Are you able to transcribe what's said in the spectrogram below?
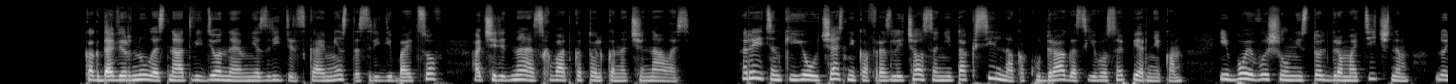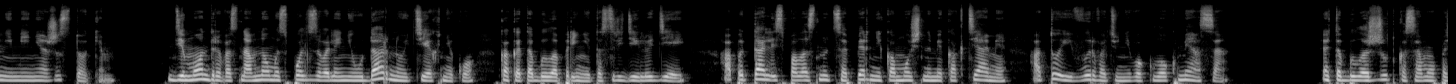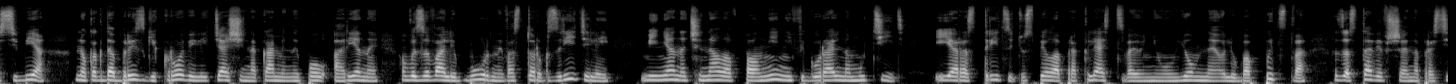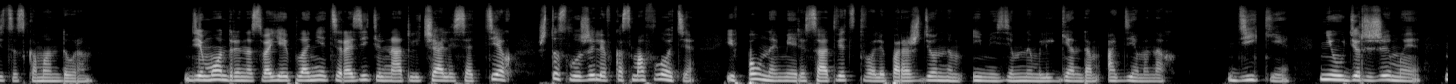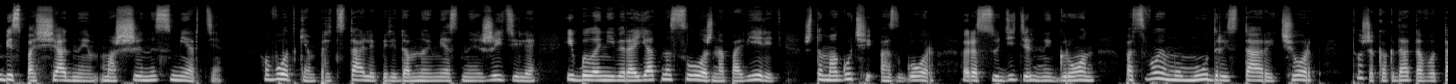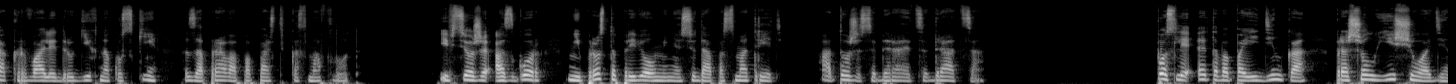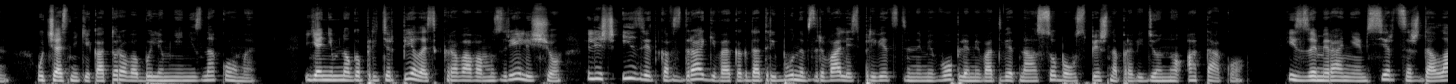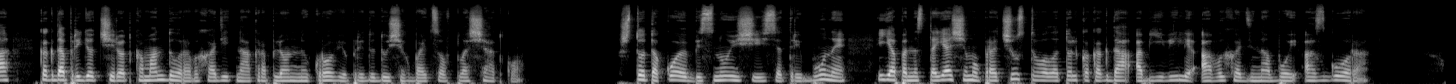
Когда вернулась на отведенное мне зрительское место среди бойцов, очередная схватка только начиналась. Рейтинг ее участников различался не так сильно, как у Драга с его соперником, и бой вышел не столь драматичным, но не менее жестоким. Димондры в основном использовали не ударную технику, как это было принято среди людей, а пытались полоснуть соперника мощными когтями, а то и вырвать у него клок мяса. Это было жутко само по себе, но когда брызги крови, летящие на каменный пол арены, вызывали бурный восторг зрителей, меня начинало вполне нефигурально мутить, и я раз тридцать успела проклясть свое неуемное любопытство, заставившее напроситься с командором. Димондры на своей планете разительно отличались от тех, что служили в космофлоте и в полной мере соответствовали порожденным ими земным легендам о демонах. Дикие, неудержимые, беспощадные машины смерти. Вот кем предстали передо мной местные жители, и было невероятно сложно поверить, что могучий Асгор, рассудительный Грон, по-своему мудрый старый черт, тоже когда-то вот так рвали других на куски за право попасть в космофлот. И все же Асгор не просто привел меня сюда посмотреть, а тоже собирается драться. После этого поединка прошел еще один, участники которого были мне незнакомы. Я немного претерпелась к кровавому зрелищу, лишь изредка вздрагивая, когда трибуны взрывались приветственными воплями в ответ на особо успешно проведенную атаку. И с замиранием сердца ждала, когда придет черед командора выходить на окропленную кровью предыдущих бойцов площадку. Что такое беснующиеся трибуны, я по-настоящему прочувствовала только когда объявили о выходе на бой Асгора.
